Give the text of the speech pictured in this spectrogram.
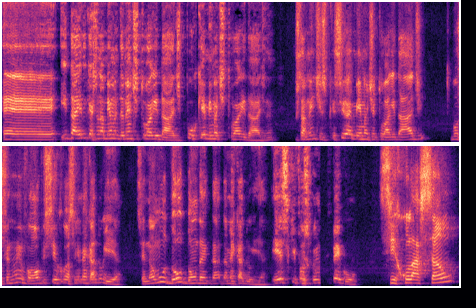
É, e daí do questão da mesma, da mesma titularidade. Por que a mesma titularidade? Né? Justamente isso, porque se é a mesma titularidade, você não envolve circulação de mercadoria. Você não mudou o dom da, da, da mercadoria. Esse que foi o que pegou. Circulação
